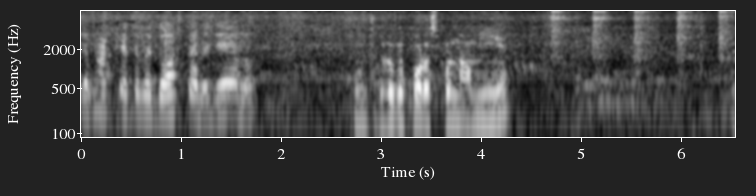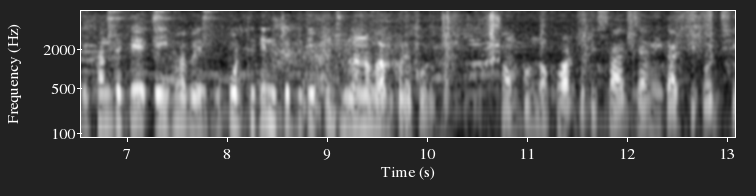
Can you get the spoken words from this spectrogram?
যে কুঁচগুলোকে পরস্পর নামিয়ে এখান থেকে এইভাবে উপর থেকে নিচের দিকে একটু ঝুলানো ভাব করে করব। সম্পূর্ণ খড়চটির সাহায্যে আমি কাজটি করছি।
